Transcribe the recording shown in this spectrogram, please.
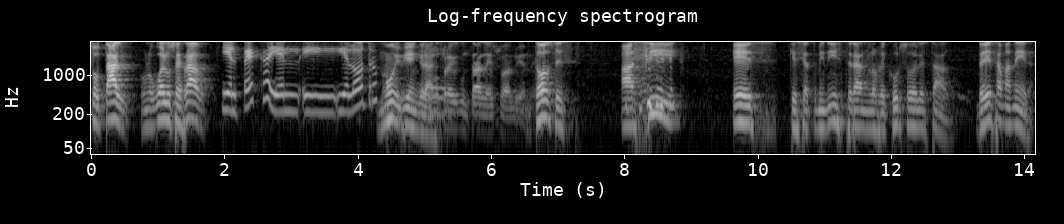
Total, con los vuelos cerrados. Y el pesca y el, y, y el otro. Muy bien, Vamos a gracias. preguntarle eso al viernes. Entonces, así es que se administran los recursos del Estado. De esa manera.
